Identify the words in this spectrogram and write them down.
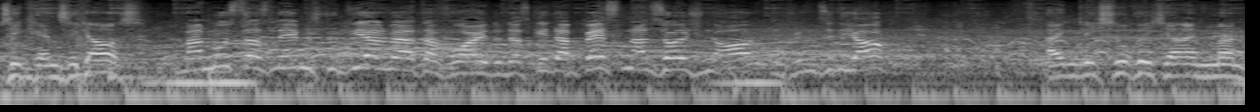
Sie kennen sich aus. Man muss das Leben studieren, werter Freund. Und das geht am besten an solchen Orten. Finden Sie nicht auch? Eigentlich suche ich ja einen Mann.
